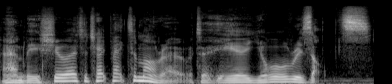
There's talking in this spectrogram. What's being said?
And be sure to check back tomorrow to hear your results.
